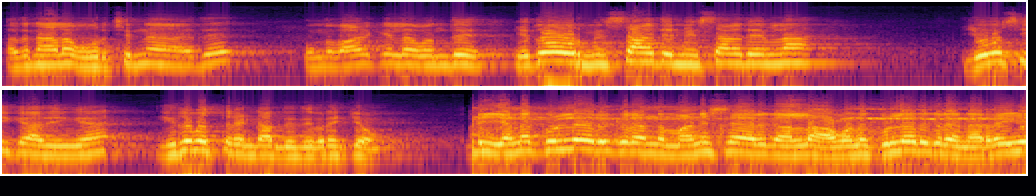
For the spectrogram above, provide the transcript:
அதனால ஒரு சின்ன இது உங்க வாழ்க்கையில வந்து ஏதோ ஒரு மிஸ் ஆகுது மிஸ் ஆகுதுன்னா யோசிக்காதீங்க. இருபத்தி ரெண்டாம் தேதி வரைக்கும். எனக்குள்ள இருக்கிற அந்த மனுஷன் இருக்கான்ல அவனுக்குள்ள இருக்கிற நிறைய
